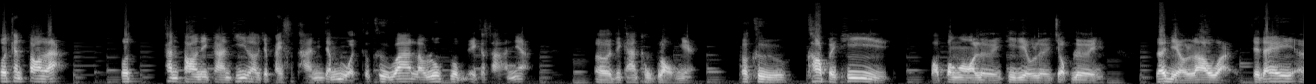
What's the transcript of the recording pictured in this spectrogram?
ลดขั้นตอนละลดขั้นตอนในการที่เราจะไปสถานีตำรวจก็คือว่าเรารวบรวมเอกสารเนี่ยในการถูกหลอกเนี่ยก็คือเข้าไปที่ปปงเลยทีเดียวเลยจบเลย แล้วเดี๋ยวเราอะจะได้เอ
